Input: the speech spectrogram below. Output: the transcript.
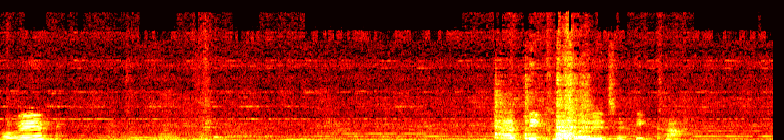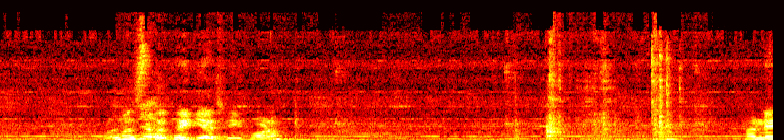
હવે આ તીખા બને છે, તીખા. મસ્ત થઈ ગયા છે પણ. અને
